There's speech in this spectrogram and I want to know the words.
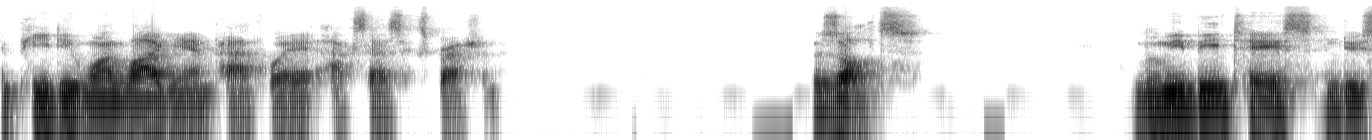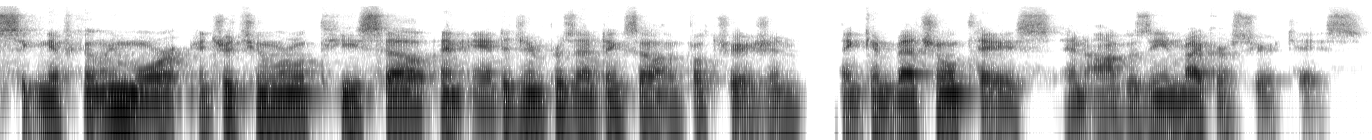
and PD1 ligand pathway access expression. Results LUMI bead TACE induced significantly more intratumoral T cell and antigen presenting cell infiltration than conventional TACE and ONCOZENE microsphere TACE.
